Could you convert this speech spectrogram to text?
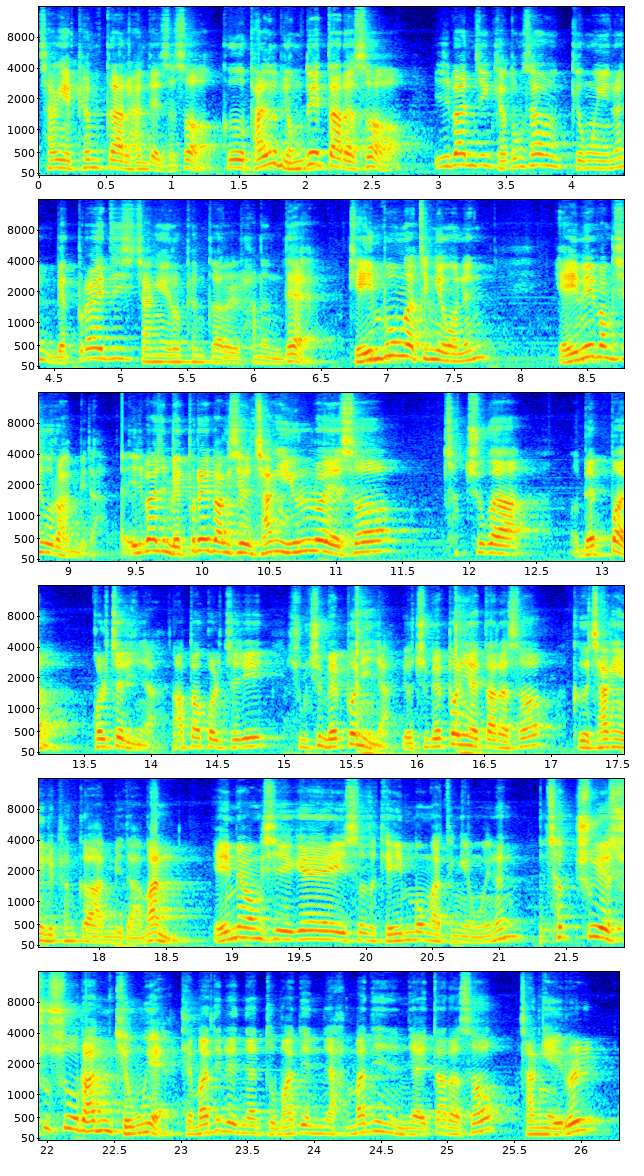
장애 평가를 한 데 있어서 그 발급 용도에 따라서 일반적인 교통사고 경우에는 맥브라이드 장애로 평가를 하는데 개인 보험 같은 경우는 AMA 방식으로 합니다. 일반적인 맥브라이드 방식은 장애율로 해서 척추가 몇 번 골절이냐, 압박 골절이 흉추 몇 번이냐, 요추 몇 번이냐에 따라서 그 장애율을 평가합니다만 AMA 방식에 있어서 개인 보험 같은 경우에는 척추에 수술한 경우에 세 마디를 했냐, 두 마디를 했냐, 한 마디를 했냐에 따라서 장애율을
